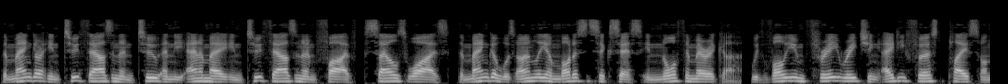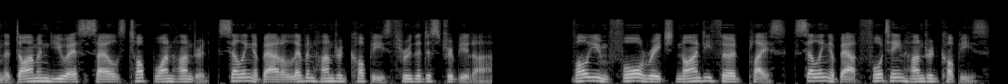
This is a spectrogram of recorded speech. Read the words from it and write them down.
the manga in 2002 and the anime in 2005. Sales-wise, the manga was only a modest success in North America, with Volume 3 reaching 81st place on the Diamond US Sales Top 100, selling about 1100 copies through the distributor. Volume 4 reached 93rd place, selling about 1400 copies.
